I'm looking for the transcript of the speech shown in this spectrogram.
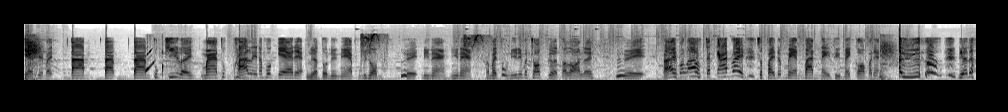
กใช่ไหมตามตาม ตามทุกที่เลยมาทุกพาร์ทเลยนะพวกแกเนี่ยเหลือตัวหนึ่งเนี่ยครับคุณผู้ชมเฮ้ยนี่แน่นี่แน่ทำไมตรงนี้นี่มันชอบเกิดตลอดเลยเฮ้ยไอ้พวกเราจัดการไว้สไปเดอร์แมนบ้านไหนถือไม้กอล์ฟปะเนี่ยเออเดี๋ยวนะ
